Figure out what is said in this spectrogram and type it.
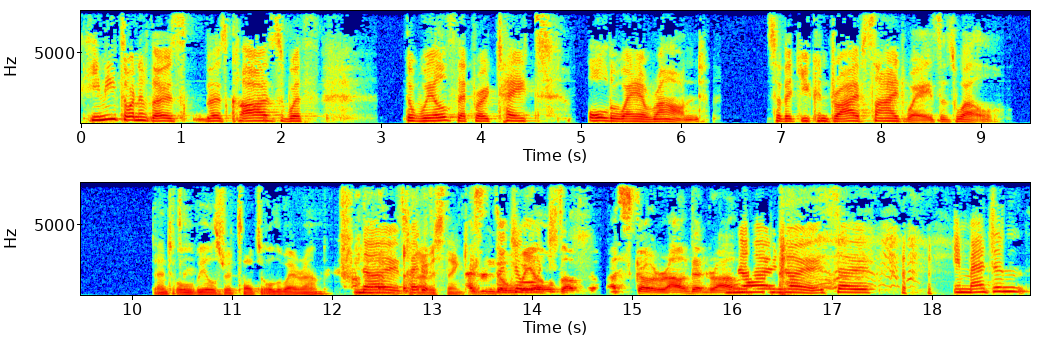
He needs one of those those cars with the wheels that rotate all the way around so that you can drive sideways as well. Don't all wheels rotate all the way around? No, That's what I but was thinking. As in So the George- wheels of the bus go round and round. no, no. So imagine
